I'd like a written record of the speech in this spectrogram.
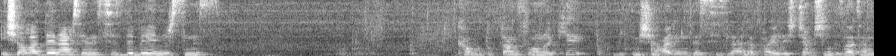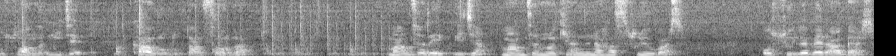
İnşallah denerseniz siz de beğenirsiniz. Kavurduktan sonraki bitmiş halinde sizlerle paylaşacağım. Şimdi zaten bu soğanlar iyice kavrulduktan sonra mantarı ekleyeceğim. Mantarın o kendine has suyu var. O suyla beraber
